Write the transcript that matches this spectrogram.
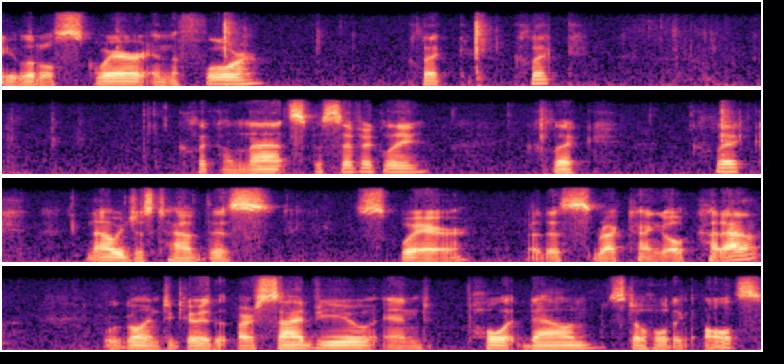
a little square in the floor, click, click, click on that specifically, click, click. Now we just have this square, or this rectangle cut out. We're going to go to our side view and pull it down, still holding Alt.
